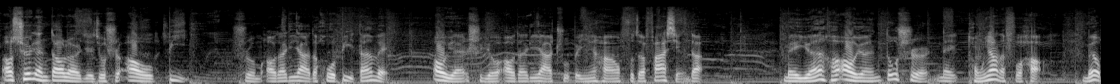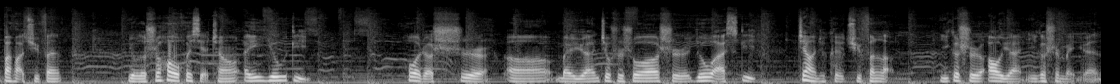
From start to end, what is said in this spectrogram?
Australian dollar 也就是澳币，是我们澳大利亚的货币单位。澳元是由澳大利亚储备银行负责发行的。美元和澳元都是那同样的符号，没有办法区分。有的时候会写成 AUD，或者是呃美元就是说是 USD。这样就可以区分了，一个是澳元，一个是美元。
